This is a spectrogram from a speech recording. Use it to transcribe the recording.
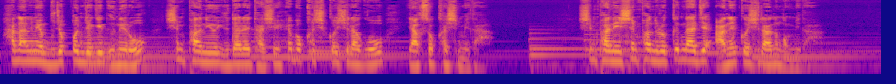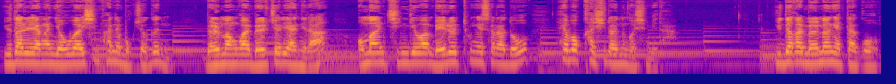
하나님의 무조건적인 은혜로 심판 이후 유다를 다시 회복하실 것이라고 약속하십니다. 심판이 심판으로 끝나지 않을 것이라는 겁니다. 유다를 향한 여호와의 심판의 목적은 멸망과 멸절이 아니라 엄한 징계와 매를 통해서라도 회복하시려는 것입니다. 유다가 멸망했다고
